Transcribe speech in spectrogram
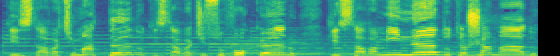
que estava te matando, que estava te sufocando, que estava minando o teu chamado.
